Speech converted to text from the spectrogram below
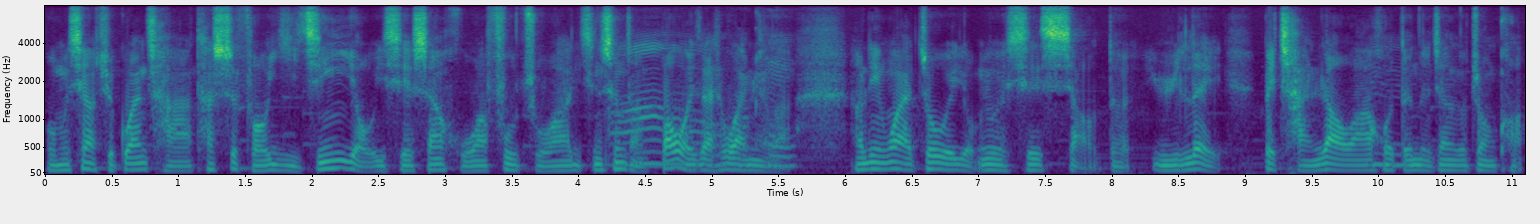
我们先要去观察它是否已经有一些珊瑚啊、附着啊，已经生长包围在外面了。然后另外周围有没有一些小的鱼类被缠绕啊，或等等这样的状况。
